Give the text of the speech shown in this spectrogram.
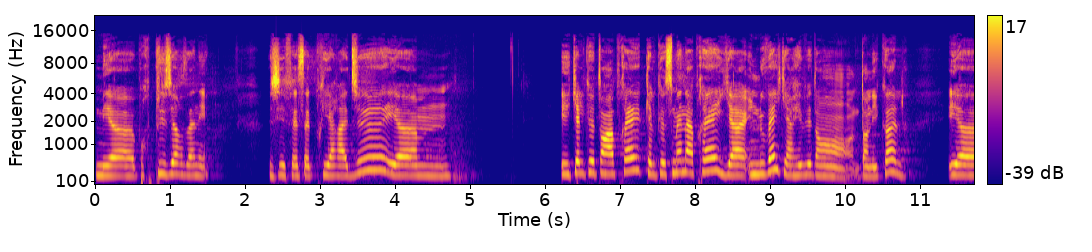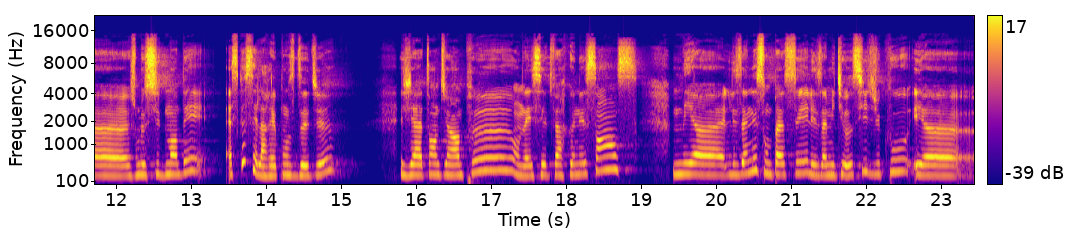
mais euh, pour plusieurs années. J'ai fait cette prière à Dieu et euh, et quelques temps après, quelques semaines après, il y a une nouvelle qui est arrivée dans dans l'école et euh, je me suis demandé est-ce que c'est la réponse de Dieu? J'ai attendu un peu, on a essayé de faire connaissance. Mais euh, les années sont passées, les amitiés aussi, du coup, et euh,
